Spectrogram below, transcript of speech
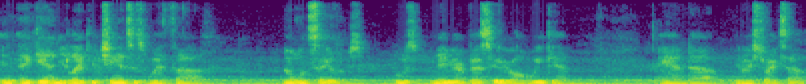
and, and again, you like your chances with uh, Nolan Sailors, who was maybe our best hitter all weekend, and uh, you know he strikes out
